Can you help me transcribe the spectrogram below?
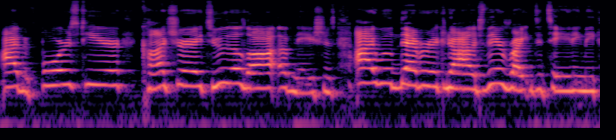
I have been forced here, contrary to the law of nations. I will never acknowledge their right in detaining me.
